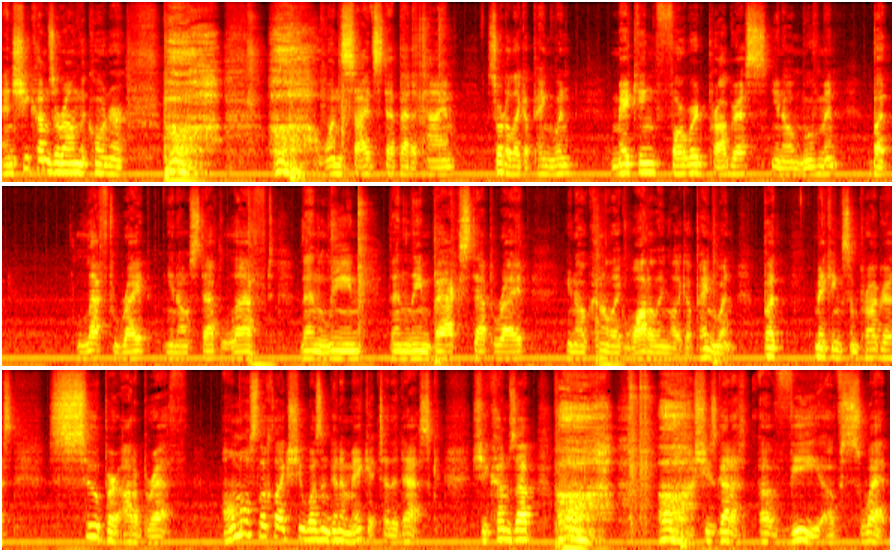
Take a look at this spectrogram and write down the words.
And she comes around the corner, one side step at a time, sort of like a penguin, making forward progress, you know, movement but left, right, you know, step left, then lean, then lean back, step right, you know, kind of like waddling like a penguin, but making some progress. Super out of breath. Almost looked like she wasn't going to make it to the desk. She comes up, oh, oh, she's got a, a V of sweat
